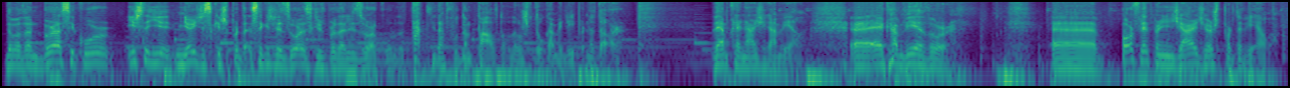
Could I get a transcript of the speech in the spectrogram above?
Domethënë bëra sikur ishte një njëri që s'kish për ta, s'kish lexuar, s'kish për ta lexuar kurrë. Tak ti ta futa në pallto dhe u zhduka me librin në dorë. Dhe jam krenar që kam vjedhur. E, e kam vjedhur. Ë, por flet për një ngjarje që është për të vjedhur.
